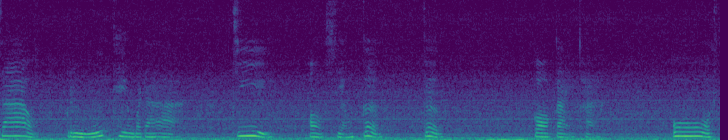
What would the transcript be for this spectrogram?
เจ้า หรือเทวดา G ออกเสียงเกิดเกิดกอไก่ค่ะ O ส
